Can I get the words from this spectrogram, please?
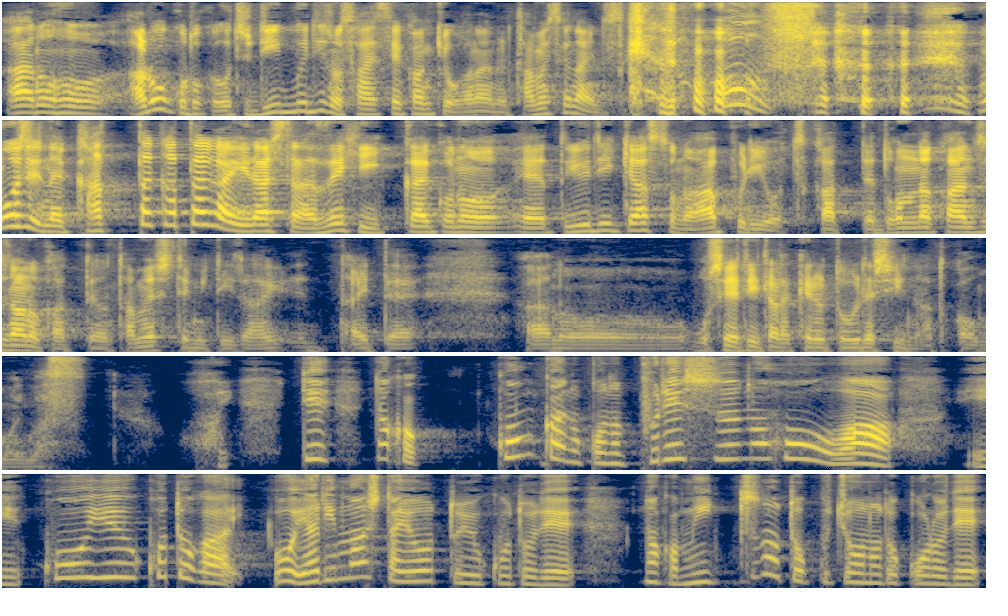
あの、あろうことかうち DVD の再生環境がないので試せないんですけれども もしね、買った方がいらしたらぜひ一回この、えっ、ー、と、UDCast のアプリを使ってどんな感じなのかっていうのを試してみていただいて、あの、教えていただけると嬉しいなとか思います。はい。で、なんか、今回のこのプレスの方は、えー、こういうことが、をやりましたよということで、なんか3つの特徴のところで、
